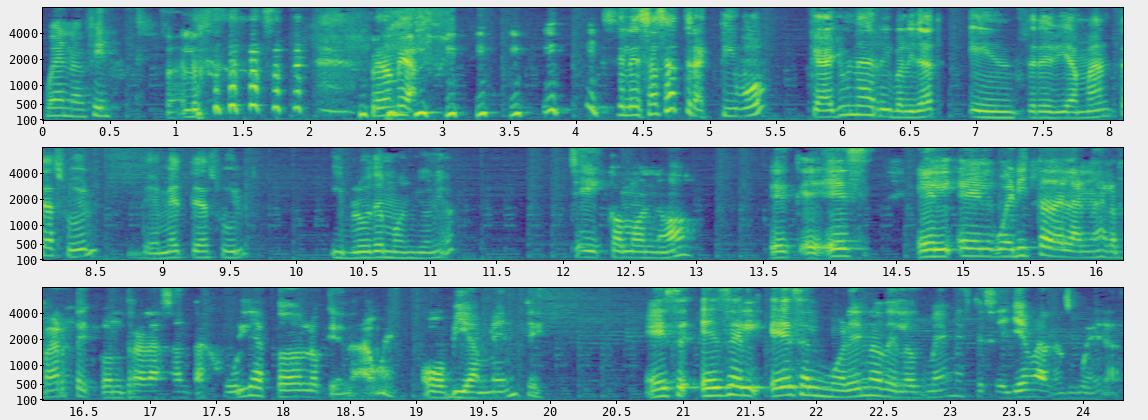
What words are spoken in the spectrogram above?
Bueno, en fin. Pero mira, se les hace atractivo que hay una rivalidad entre Diamante Azul, Demete Azul y Blue Demon Jr. Sí, cómo no. Es el, el güerito de la Narvarte contra la Santa Julia, todo lo que da, güey. Obviamente. Es, es, el, es el moreno de los memes que se lleva a las güeras.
